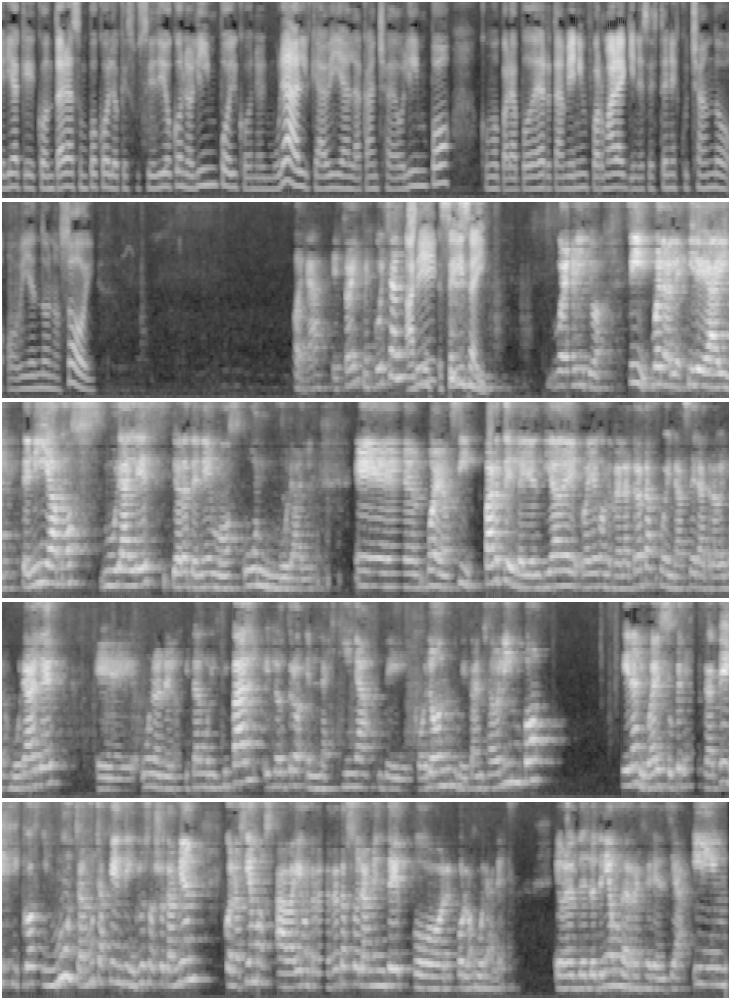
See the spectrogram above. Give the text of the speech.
quería que contaras un poco lo que sucedió con Olimpo y con el mural que había en la cancha de Olimpo, como para poder también informar a quienes estén escuchando o viéndonos hoy. Hola, ¿estoy? ¿Me escuchan? sí, seguís ahí. Buenísimo. Sí, bueno, les tiré ahí. Teníamos murales y ahora tenemos un mural. Eh, bueno, sí, parte de la identidad de Bahía contra la Trata fue nacer a través de los murales, eh, uno en el hospital municipal, el otro en la esquina de Colón, de Cancha de Olimpo, que eran lugares súper estratégicos y mucha, mucha gente, incluso yo también, conocíamos a Bahía contra la solamente por, por los murales. Eh, lo teníamos de referencia. Y,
